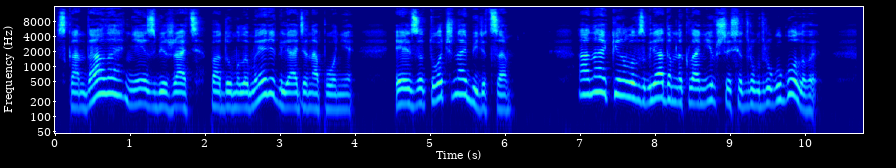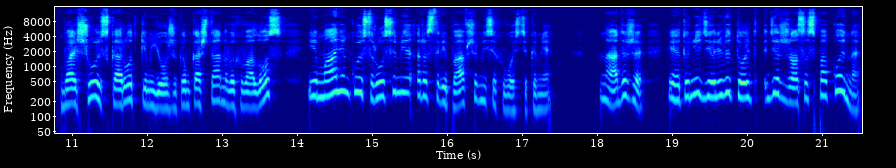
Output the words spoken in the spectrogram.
«Скандала не избежать», — подумала Мэри, глядя на пони. «Эльза точно обидится». Она окинула взглядом наклонившиеся друг к другу головы. Большую с коротким ежиком каштановых волос и маленькую с русыми растрепавшимися хвостиками. Надо же, эту неделю Витольд держался спокойно,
